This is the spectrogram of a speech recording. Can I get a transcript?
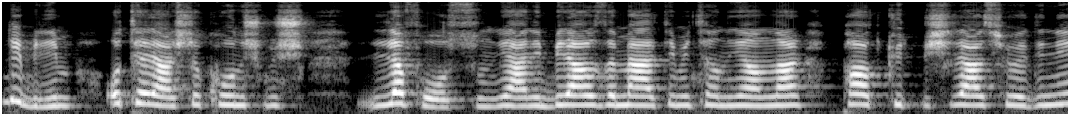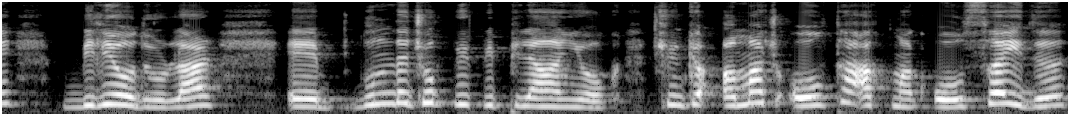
ne bileyim o telaşla konuşmuş laf olsun. Yani biraz da Meltem'i tanıyanlar pat küt bir şeyler söylediğini biliyordurlar. E, bunda çok büyük bir plan yok. Çünkü amaç olta atmak olsaydı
